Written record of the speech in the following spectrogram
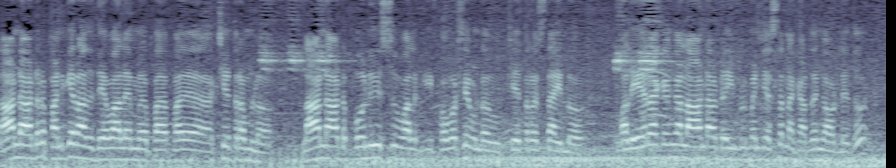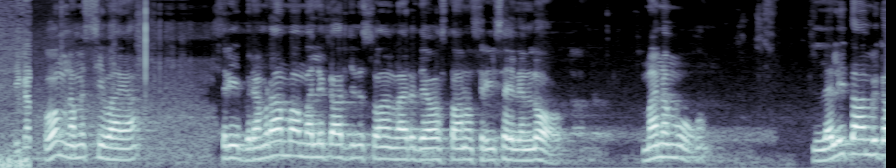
law and order పనికిరాదు దేవాలయం క్షేత్రంలో. లాండ్ ఆర్డర్ పోలీసు వాళ్ళకి పవర్సే ఉండవు క్షేత్ర స్థాయిలో వాళ్ళు ఏ రకంగా లాండ్ ఆర్డర్ ఇంప్లిమెంట్ చేస్తారో నాకు అర్థం కావట్లేదు. ఇక్కడ ఓం నమ శివాయ. శ్రీ భ్రమరాంబ మల్లికార్జున స్వామి వారి దేవస్థానం శ్రీశైలంలో మనము లలితాంబిక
